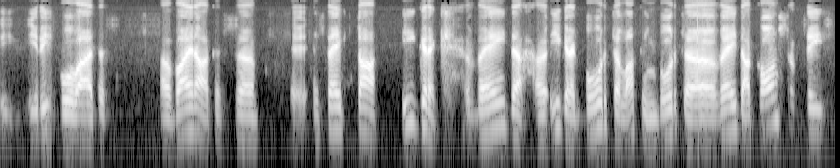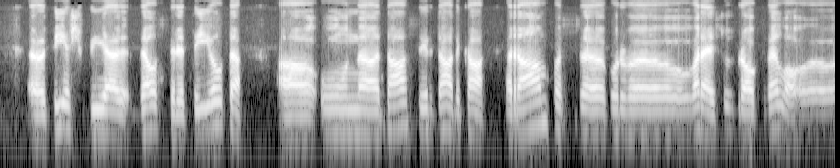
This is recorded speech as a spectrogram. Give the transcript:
ir izbūvētas uh, vairākas, uh, es teiktu, tā Y veida, uh, Y burta, latīņu burta veidā konstrukcijas uh, tieši pie dzelzceļa tilta. Uh, un, uh, tās ir tādas kā rampas, uh, kur uh, varēs uzbraukt velo, uh,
